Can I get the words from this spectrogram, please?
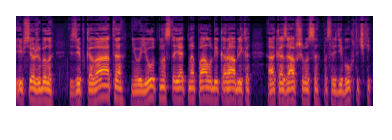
и все же было Зябковато, неуютно стоять на палубе кораблика, оказавшегося посреди бухточки.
